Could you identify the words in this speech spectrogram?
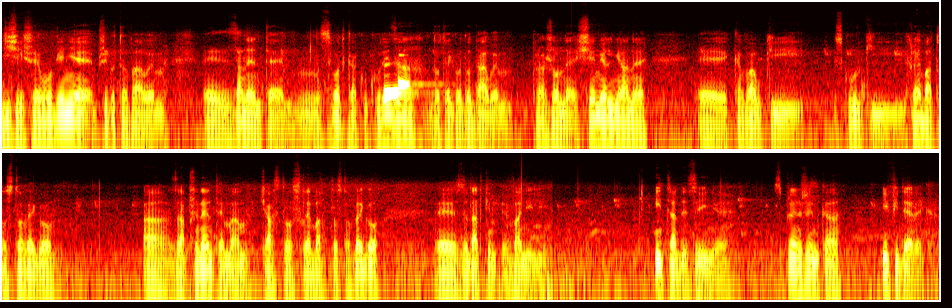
Dzisiejsze łowienie przygotowałem y, zanętę mm, słodka kukurydza, do tego dodałem prażone siemię lniane, y, kawałki skórki chleba tostowego, a za przynętę mam ciasto z chleba tostowego y, z dodatkiem wanilii. I tradycyjnie sprężynka i fiderek.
